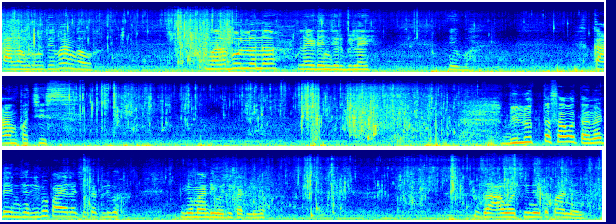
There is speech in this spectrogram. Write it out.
कालावर होते बा अंगावर तुम्हाला बोललो ना लय डेंजर बिल आहे बा काम पचीस बिलूत तसा होता ना डेंजर ही बा पायाला चिकटली बा ही बा मांडीवर चिकटली बा जावाची नाही तर पाण्याने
